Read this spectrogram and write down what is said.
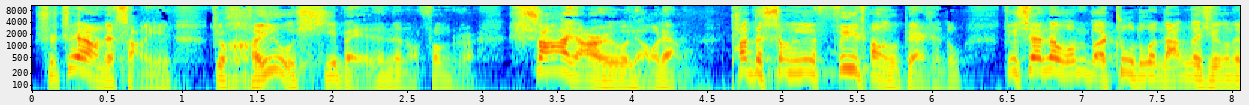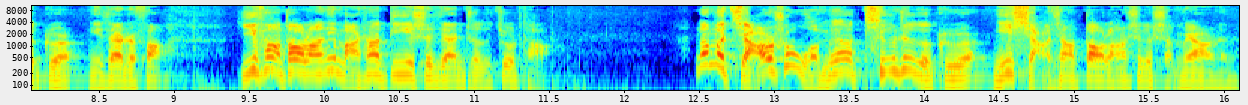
是这样的嗓音，就很有西北的那种风格，沙哑而又嘹亮。他的声音非常有辨识度。就现在我们把诸多男歌星的歌你在这放，一放刀郎，你马上第一时间知道就是他。那么，假如说我们要听这个歌，你想象刀郎是个什么样的呢？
